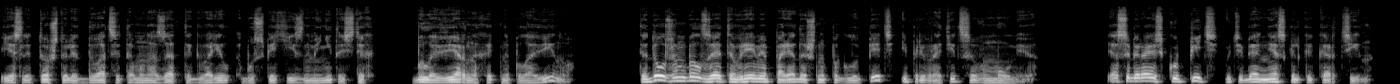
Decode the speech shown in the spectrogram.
Если то, что лет двадцать тому назад ты говорил об успехе и знаменитостях, было верно хоть наполовину, ты должен был за это время порядочно поглупеть и превратиться в мумию. Я собираюсь купить у тебя несколько картин,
